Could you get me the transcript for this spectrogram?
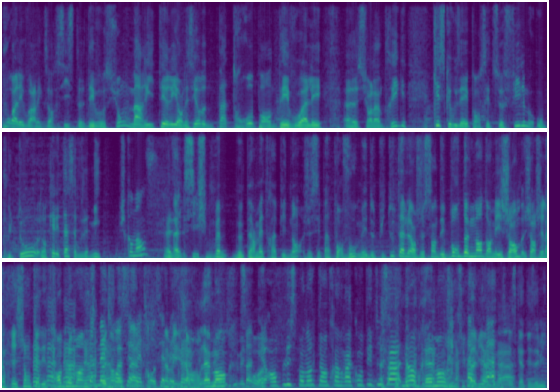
pour aller voir l'exorciste dévotion. Marie, Terry, en essayant de ne pas trop en dévoiler euh, sur l'intrigue. Qu'est-ce que vous avez pensé de ce film ou plutôt dans quel état ça vous a mis? Je commence? Euh, si je peux me permettre rapidement, je sais pas pour vous, mais depuis tout à l'heure, je sens des bourdonnements dans mes jambes. Genre, j'ai l'impression qu'il y a des tremblements un petit peu dans métro, la salle. métro, Non, mais métro. genre vraiment. Ça- métro, et hein. en plus, pendant que t'es en train de raconter tout ça, non, vraiment, je ne suis pas bien. Comment se passe qu'à tes amis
